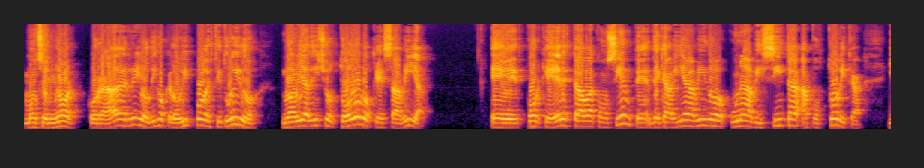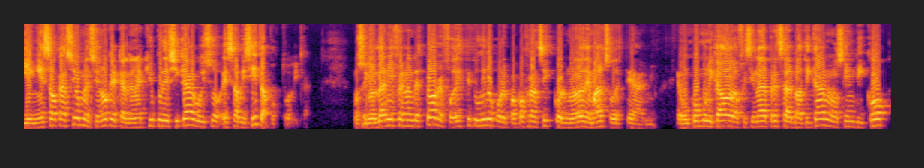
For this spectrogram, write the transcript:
Monseñor Corrada de Río dijo que el obispo destituido no había dicho todo lo que sabía eh, porque él estaba consciente de que había habido una visita apostólica y en esa ocasión mencionó que el cardenal Cupid de Chicago hizo esa visita apostólica. Monseñor Daniel Fernández Torres fue destituido por el Papa Francisco el 9 de marzo de este año. En un comunicado de la Oficina de Prensa del Vaticano no se indicó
